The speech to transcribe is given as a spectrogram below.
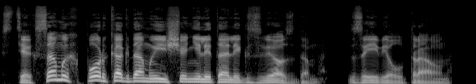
«С тех самых пор, когда мы еще не летали к звездам», — заявил Траун.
